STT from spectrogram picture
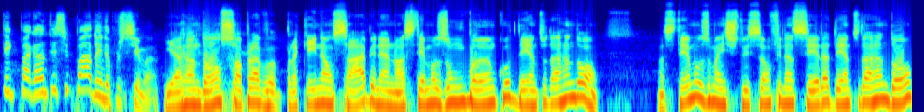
tem que pagar antecipado ainda por cima. E a Randon, só para quem não sabe, né, nós temos um banco dentro da Randon. Nós temos uma instituição financeira dentro da Randon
